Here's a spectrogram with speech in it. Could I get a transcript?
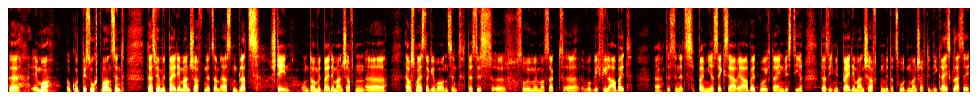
äh, immer gut besucht worden sind, dass wir mit beiden Mannschaften jetzt am ersten Platz stehen und auch mit beiden Mannschaften äh, Herbstmeister geworden sind. Das ist, äh, so wie man immer sagt, äh, wirklich viel Arbeit. Ja, das sind jetzt bei mir sechs Jahre Arbeit, wo ich da investiere, dass ich mit beiden Mannschaften, mit der zweiten Mannschaft in die Kreisklasse,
